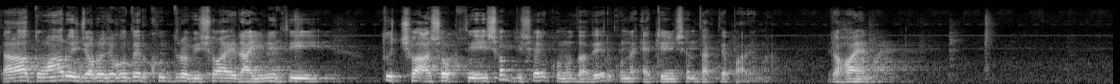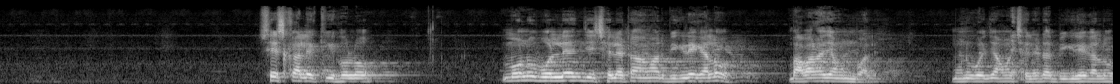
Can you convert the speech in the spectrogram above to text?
তারা তোমার ওই জড়জগতের ক্ষুদ্র বিষয়, রাজনীতি, তুচ্ছ আসক্তি, এইসব বিষয়ে কোনো তাদের কোনো অ্যাটেনশন থাকতে পারে না। এটা হয় না। শেষকালে কি হলো? মনু বললেন যে, ছেলেটা আমার বিগড়ে গেল? বাবারা যেমন বলে। মনু বলছে, আমার ছেলেটা বিগড়ে গেল।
